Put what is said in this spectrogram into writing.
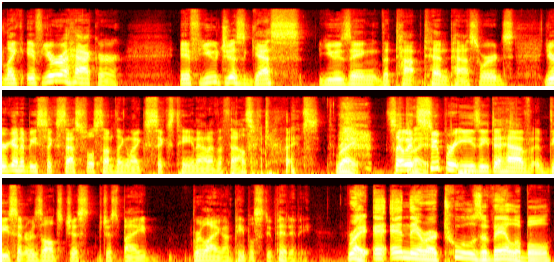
like if you're a hacker if you just guess using the top 10 passwords you're going to be successful something like 16 out of a thousand times Right. so it's Right. super easy to have decent results just just by relying on people's stupidity Right. And, and there are tools available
